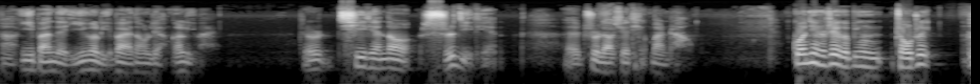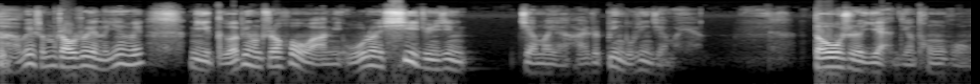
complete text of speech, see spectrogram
啊，一般得一个礼拜到两个礼拜，就是七天到十几天，呃，治疗也挺漫长。关键是这个病遭罪。啊，为什么遭罪呢？因为你得病之后啊，你无论细菌性结膜炎还是病毒性结膜炎，都是眼睛通红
